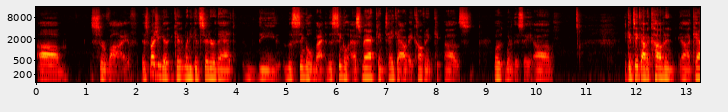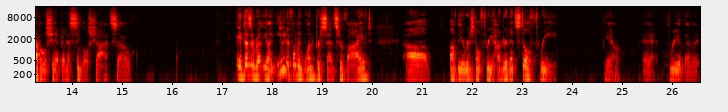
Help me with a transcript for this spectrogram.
um, survive, especially when you consider that the the single the single SMAC can take out a Covenant. Uh, what, what did they say? Um, it can take out a Covenant uh, capital ship in a single shot. So it doesn't really like even if only one percent survived uh, of the original 300, that's still three. You know, eh, three of them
